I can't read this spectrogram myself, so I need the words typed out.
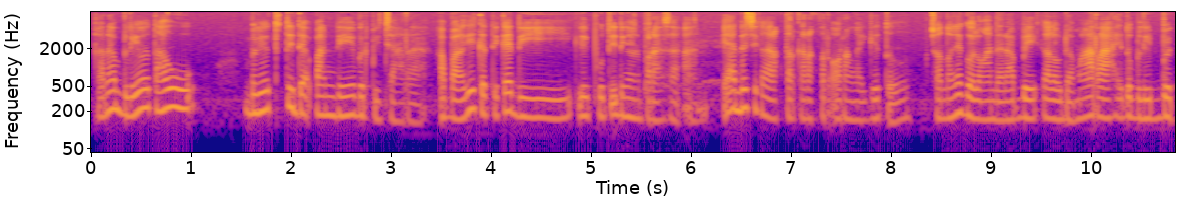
Karena beliau tahu beliau itu tidak pandai berbicara, apalagi ketika diliputi dengan perasaan. Ya ada sih karakter-karakter orang kayak gitu. Contohnya golongan darah B kalau udah marah itu belibet.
